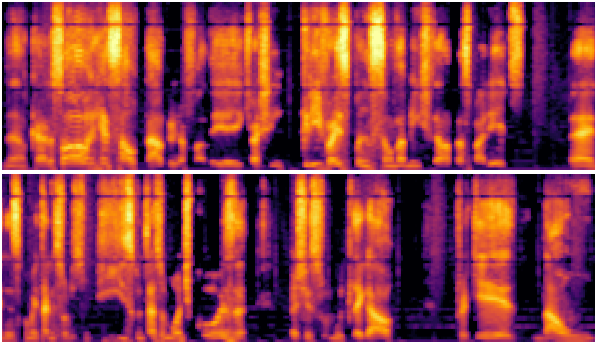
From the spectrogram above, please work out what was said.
Não, cara, só ressaltar o que eu já falei aí, que eu achei incrível a expansão da mente dela para as paredes, né? Eles comentarem sobre zumbis, comentarem sobre um monte de coisa. Eu achei isso muito legal, porque dá um.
